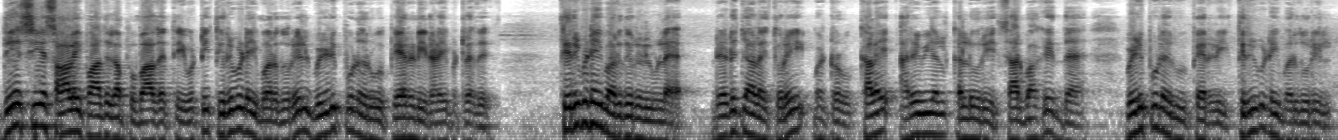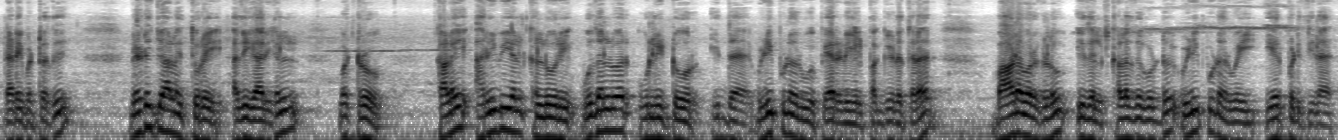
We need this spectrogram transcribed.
தேசிய சாலை பாதுகாப்பு மாதத்தை ஒட்டி திருவிடைமருதூரில் விழிப்புணர்வு பேரணி நடைபெற்றது. திருவிடை மருதூரில் உள்ள நெடுஞ்சாலைத்துறை மற்றும் கலை அறிவியல் கல்லூரி சார்பாக இந்த விழிப்புணர்வு பேரணி திருவிடை மருதூரில் நடைபெற்றது. நெடுஞ்சாலைத்துறை அதிகாரிகள் மற்றும் கலை அறிவியல் கல்லூரி முதல்வர் உள்ளிட்டோர் இந்த விழிப்புணர்வு பேரணியில் பங்கெடுத்தனர். மாணவர்களும் இதில் கலந்து கொண்டு விழிப்புணர்வை ஏற்படுத்தினர்.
